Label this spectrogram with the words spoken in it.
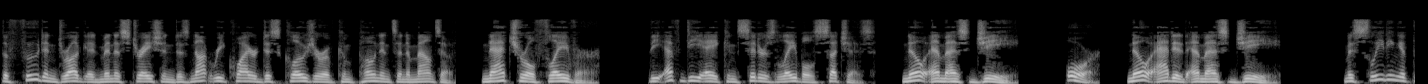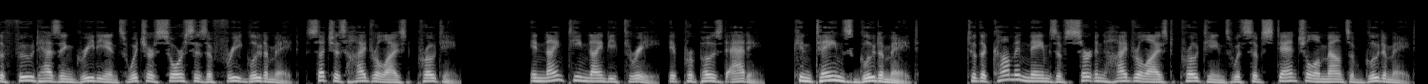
The Food and Drug Administration does not require disclosure of components and amounts of natural flavor. The FDA considers labels such as no MSG or no added MSG, misleading if the food has ingredients which are sources of free glutamate, such as hydrolyzed protein. In 1993, it proposed adding contains glutamate to the common names of certain hydrolyzed proteins with substantial amounts of glutamate.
